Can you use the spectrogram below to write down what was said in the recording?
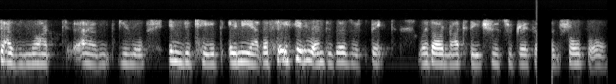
does not, um, you know, indicate any other thing. Everyone deserves respect, whether or not they choose to dress in shorts or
